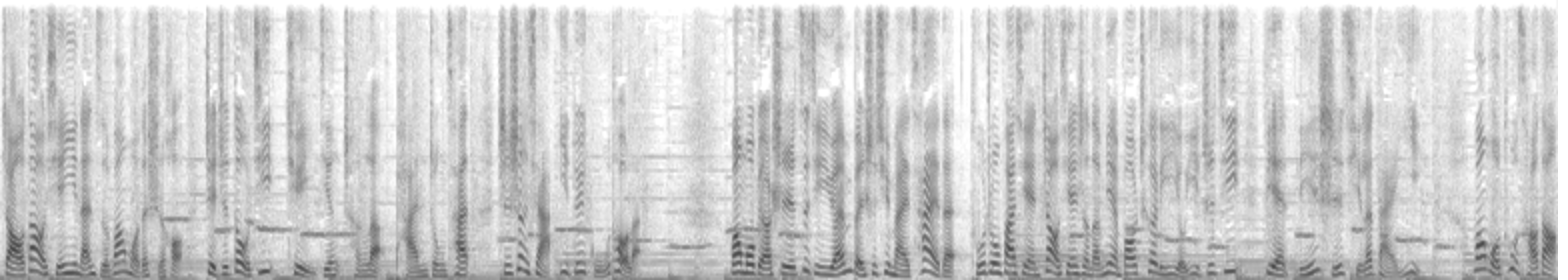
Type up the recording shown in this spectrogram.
找到嫌疑男子汪某的时候，这只斗鸡却已经成了盘中餐，只剩下一堆骨头了。汪某表示，自己原本是去买菜的，途中发现赵先生的面包车里有一只鸡，便临时起了歹意。汪某吐槽道：“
